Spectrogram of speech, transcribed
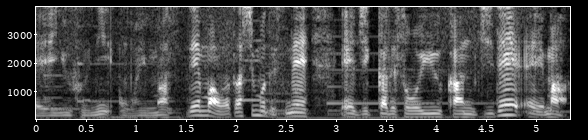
いうふうに思います。でまあ私もですね、え実家でそういう感じで、えまあ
